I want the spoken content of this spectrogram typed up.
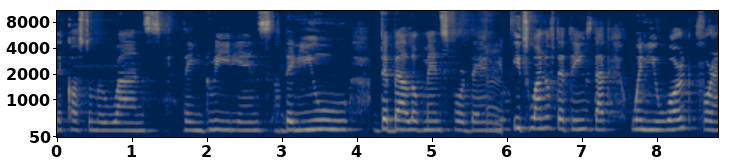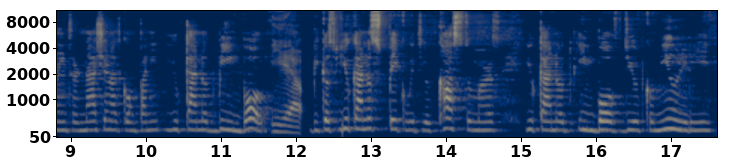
the customer wants, the ingredients, the new developments for them. Mm. It's one of the things that when you work for an international company, you cannot be involved. Yeah. Because you cannot speak with your customers, you cannot involve your community.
